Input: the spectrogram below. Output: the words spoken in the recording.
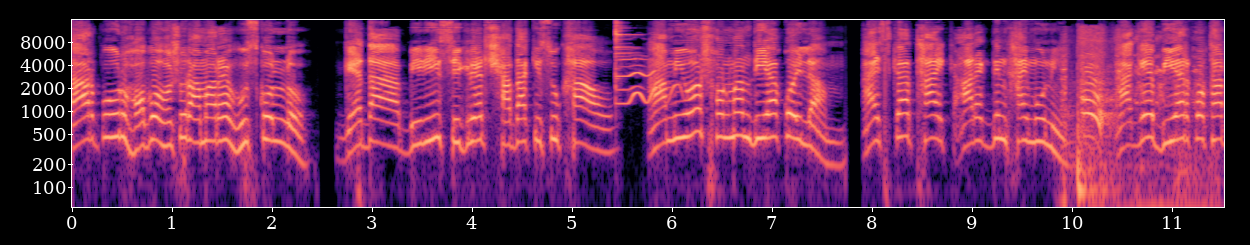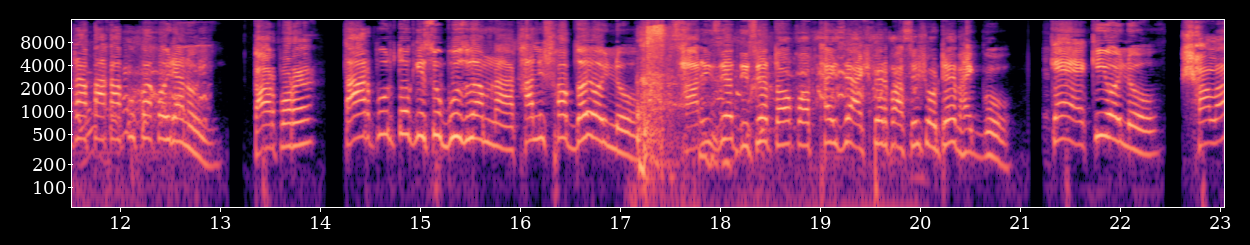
তারপর হব হসুর আমারে হুস করল। গেদা বিড়ি সিগারেট সাদা কিছু খাও। আমিও সম্মান দিয়া কইলাম আজকা থাইক আরেকদিন খাইমুনি। আগে বিয়ার কথাটা পাকা পুকা কইরা নই। তারপরে? তারপর তো কিছু বুঝলাম না, খালি শব্দই হইল। শাড়ি যে দিছে তো কথাই যে আসবের পাশে ওঠে ভাগ্য। কে, কি হইল? শালা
